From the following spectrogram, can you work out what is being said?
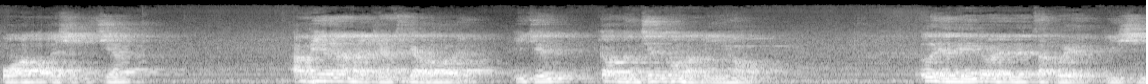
活路就是伫遮。啊，变啊来行即条路咧，以前到两千零六年吼，二零零六年的十月二四，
